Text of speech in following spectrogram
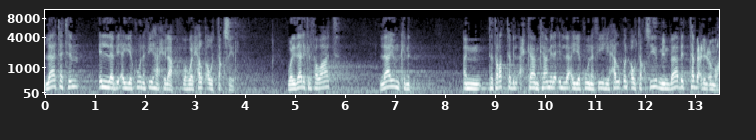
لا تتم إلا بأن يكون فيها حلاق وهو الحلق أو التقصير. ولذلك الفوات لا يمكن أن تترتب الأحكام كاملة إلا أن يكون فيه حلق أو تقصير من باب التبع للعمرة.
